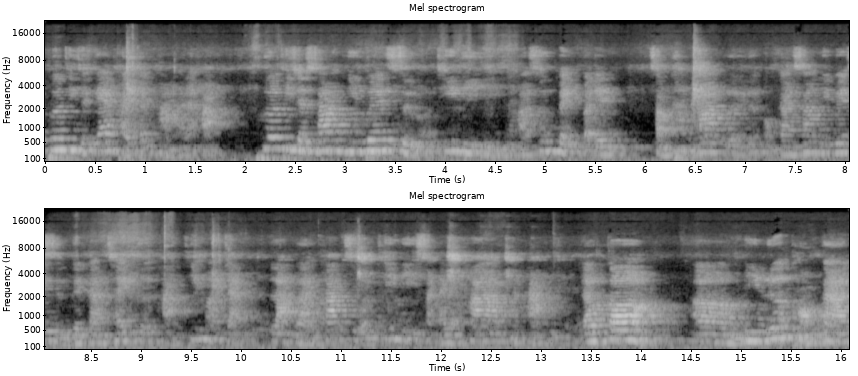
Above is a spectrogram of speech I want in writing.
เพื่อที่จะแก้ไขปัญหานะคะ เพื่อที่จะสร้างนิเวศสื่อที่ดีนะคะ ซึ่งเป็นประเด็นสำคัญมากเลยเรื่องของการ ช้เครือข่ายที่มาจากหลากหลายภาคส่วนที่มีศักยภาพนะคะแล้วก็มีเรื่องของการ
